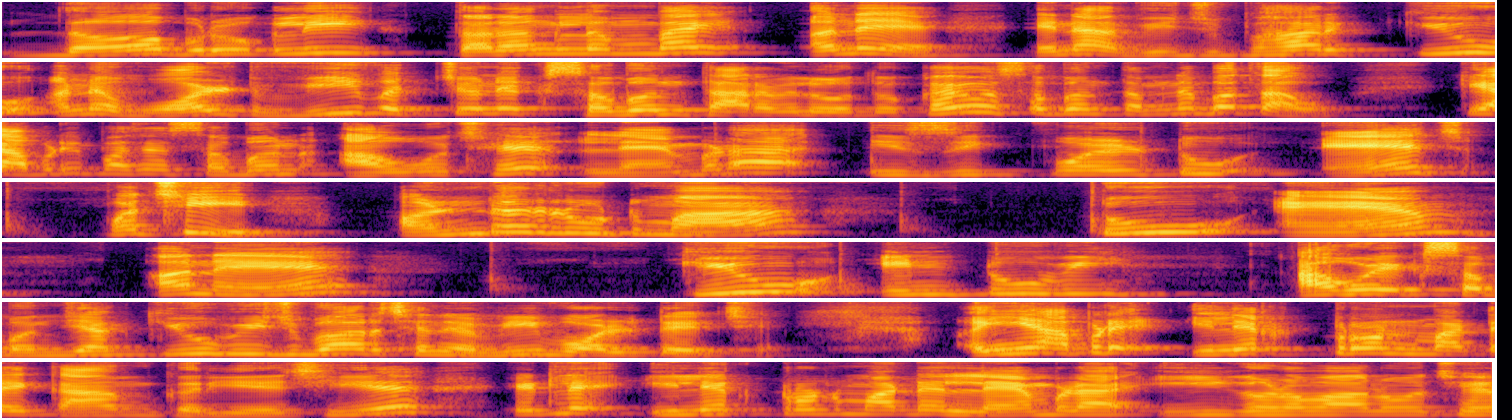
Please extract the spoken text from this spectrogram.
દ બ્રોગલી તરંગ લંબાઈ અને એના વીજભાર ક્યુ અને વોલ્ટ વી વચ્ચેનો એક સંબંધ તારવેલો હતો. કયો સંબંધ? તમને બતાવો. કે આપણી પાસે સંબંધ આવો છે lambda is equal to H, પછી અંડર રૂટમાં ટુ એમ અને ક્યુ ઇન્ટુ વી. આવો એક સંબંધ, જ્યાં ક્યુ વીજભાર છે ને વી વોલ્ટેજ છે. અહીંયા આપણે ઇલેક્ટ્રોન માટે કામ કરીએ છીએ, એટલે ઇલેક્ટ્રોન માટે લેમડા ઈ ગણવાનો છે,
